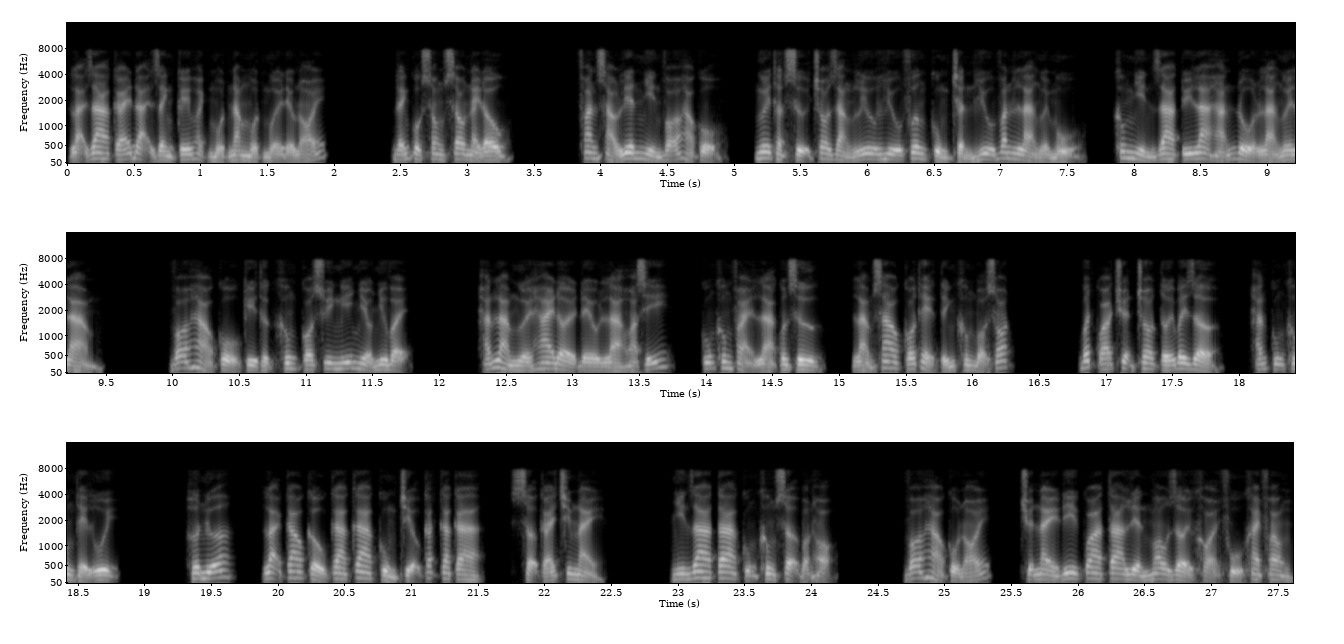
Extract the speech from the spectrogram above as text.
lại ra cái đại danh kế hoạch một năm một mười đều nói. Đánh cuộc xong sau này đâu? Phan xảo liên nhìn võ hảo cổ, ngươi thật sự cho rằng lưu hữu phương cùng trần hữu văn là người mù, không nhìn ra túy la hán đổ là ngươi làm? Võ hảo cổ kỳ thực không có suy nghĩ nhiều như vậy hắn làm người hai đời đều là họa sĩ, cũng không phải là quân sư, làm sao có thể tính không bỏ sót? Bất quá chuyện cho tới bây giờ, hắn cũng không thể lui. Hơn nữa, lại cao cầu ca ca cùng triệu cắt ca ca, sợ cái chim này. Nhìn ra ta cũng không sợ bọn họ. Võ hảo cổ nói, chuyện này đi qua ta liền mau rời khỏi phủ khai phong.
